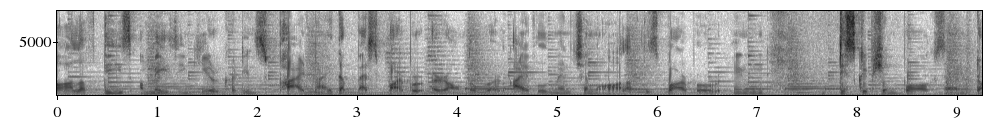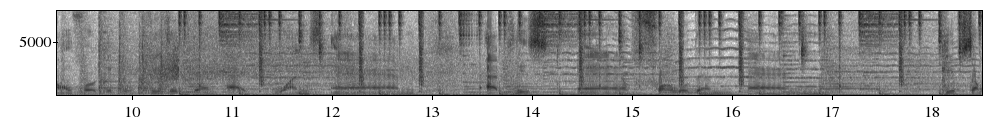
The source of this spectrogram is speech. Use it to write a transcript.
all of these amazing haircut inspired by the best barber around the world. I will mention all of this barber in description box and don't forget to visit them at once and at least uh, follow them and give some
